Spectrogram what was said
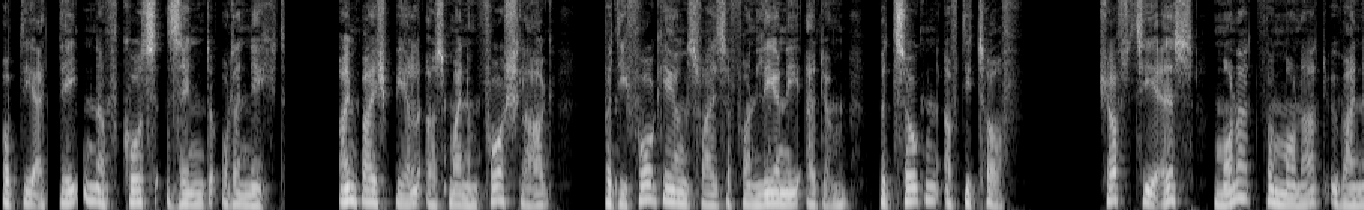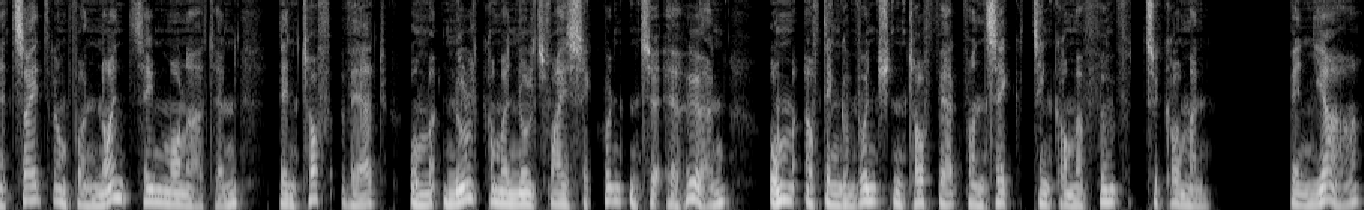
ob die Athleten auf Kurs sind oder nicht. Ein Beispiel aus meinem Vorschlag für die Vorgehensweise von Leonie Adam bezogen auf die TOF. Schafft sie es, Monat für Monat über einen Zeitraum von 19 Monaten den TOF-Wert um 0,02 Sekunden zu erhöhen, um auf den gewünschten TOF-Wert von 16,5 zu kommen? Wenn ja,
